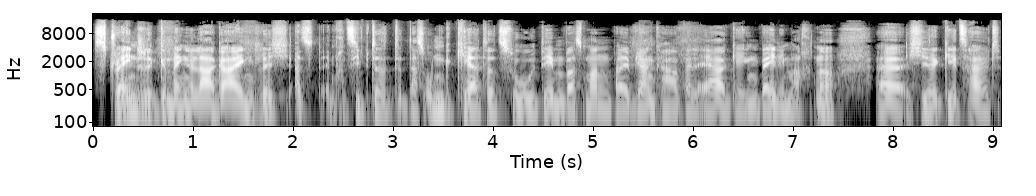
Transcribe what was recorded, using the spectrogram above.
strange Gemengelage eigentlich. Also im Prinzip das, das Umgekehrte zu dem, was man bei Bianca Belair gegen Bailey macht. Ne? Äh, hier geht's halt,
